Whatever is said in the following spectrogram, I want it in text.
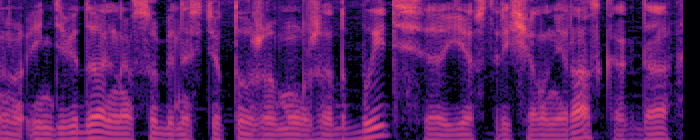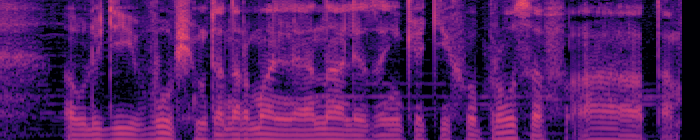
Ну, Индивидуальной особенностью тоже может быть. Я встречал не раз, когда у людей, в общем-то, нормальные анализы, никаких вопросов, а там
